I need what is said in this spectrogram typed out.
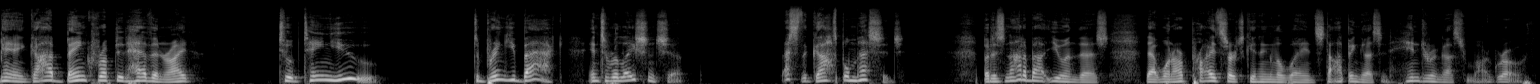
Man, God bankrupted heaven, right? To obtain you, to bring you back into relationship. That's the gospel message. But it's not about you and this, that when our pride starts getting in the way and stopping us and hindering us from our growth,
